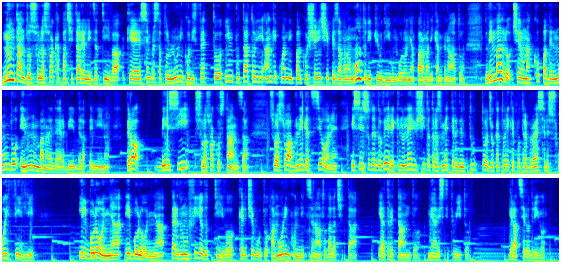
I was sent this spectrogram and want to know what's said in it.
non tanto sulla sua capacità realizzativa, che è sempre stato l'unico difetto imputatogli anche quando i palcoscenici pesavano molto di più di un Bologna-Parma di campionato, dove in ballo c'era una Coppa del Mondo e non un banale derby dell'Appennino, però bensì sulla sua costanza, sulla sua abnegazione e senso del dovere che non è riuscito a trasmettere del tutto a giocatori che potrebbero essere suoi figli. Il Bologna e Bologna perdono un figlio adottivo che ha ricevuto amore incondizionato dalla città e altrettanto mi ha restituito. Grazie Rodrigo.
